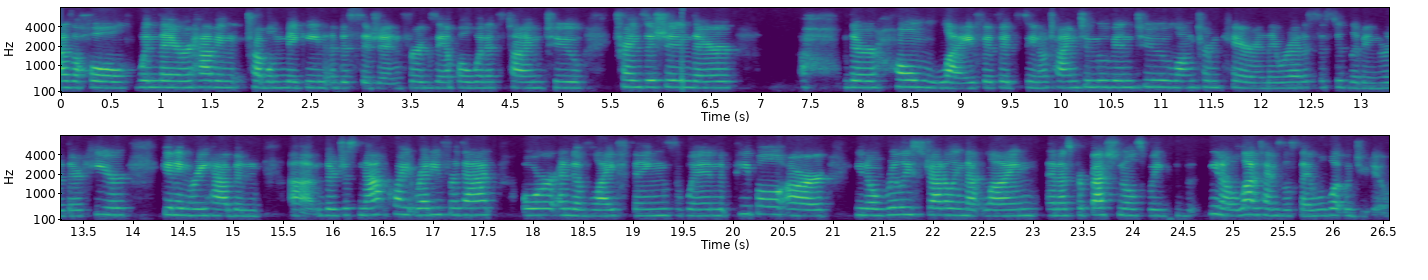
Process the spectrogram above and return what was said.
as a whole when they're having trouble making a decision. For example, when it's time to transition their their home life, if it's you know time to move into long-term care and they were at assisted living, or they're here getting rehab and um, they're just not quite ready for that, or end of life things when people are you know really straddling that line and as professionals we you know a lot of times they'll say well what would you do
